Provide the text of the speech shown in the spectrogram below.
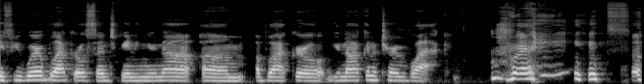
if you wear black girl sunscreen and you're not um, a black girl, you're not going to turn black. right? So,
